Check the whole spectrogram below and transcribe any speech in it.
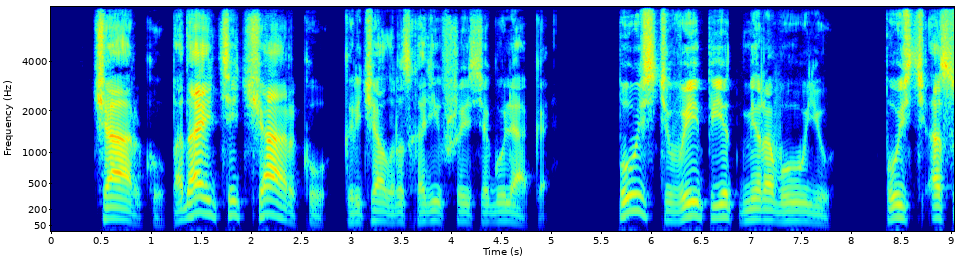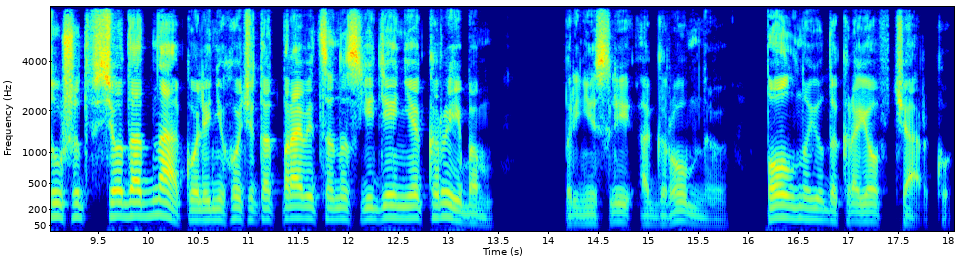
— Чарку, подайте чарку! — кричал расходившаяся гуляка. Пусть выпьет мировую, пусть осушит все до дна, коли не хочет отправиться на съедение к рыбам. Принесли огромную, полную до краев чарку.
